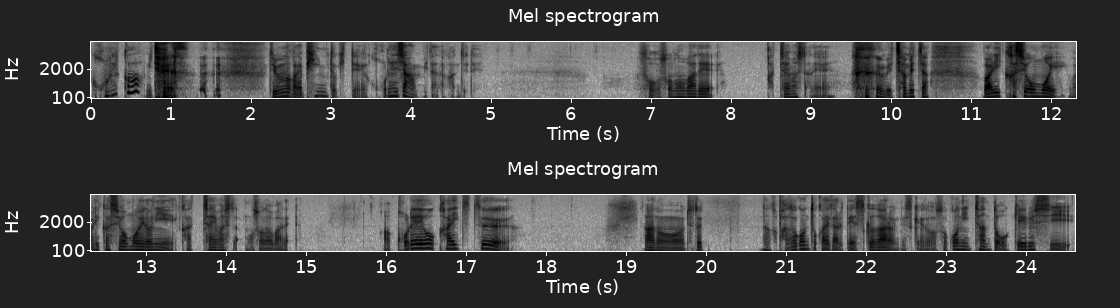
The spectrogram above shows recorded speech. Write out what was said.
これか？みたいな 自分の中でピンときて、これじゃんみたいな感じで。そう、その場で買っちゃいましたね。めちゃめちゃ割かし重い。割かし重いのに買っちゃいました。もうその場で。あ、これを買いつつ、あのちょっと、なんかパソコンとかであるデスクがあるんですけど、そこにちゃんと置けるし、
